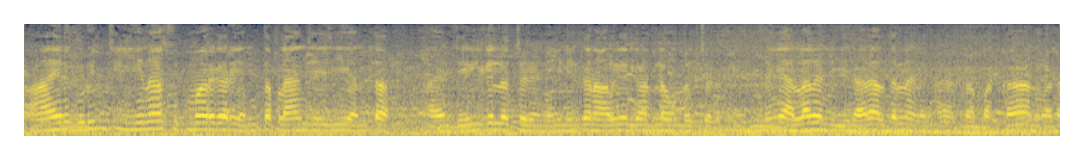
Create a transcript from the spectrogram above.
ఆయన గురించి ఈయన సుకుమార్ గారు ఎంత ప్లాన్ చేసి ఎంత ఆయన జైలుకి వెళ్ళి వచ్చాడండి ఈయన ఇంకా నాలుగైదు గంటలే ఉండొచ్చాడు నిజంగా వెళ్ళాలండి. ఈసారి వెళ్తానండి పక్క అనమాట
